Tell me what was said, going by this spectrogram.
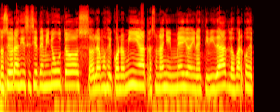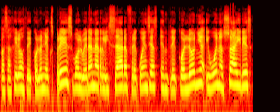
12 horas 17 minutos, hablamos de economía. Tras un año y medio de inactividad, los barcos de pasajeros de Colonia Express volverán a realizar frecuencias entre Colonia y Buenos Aires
